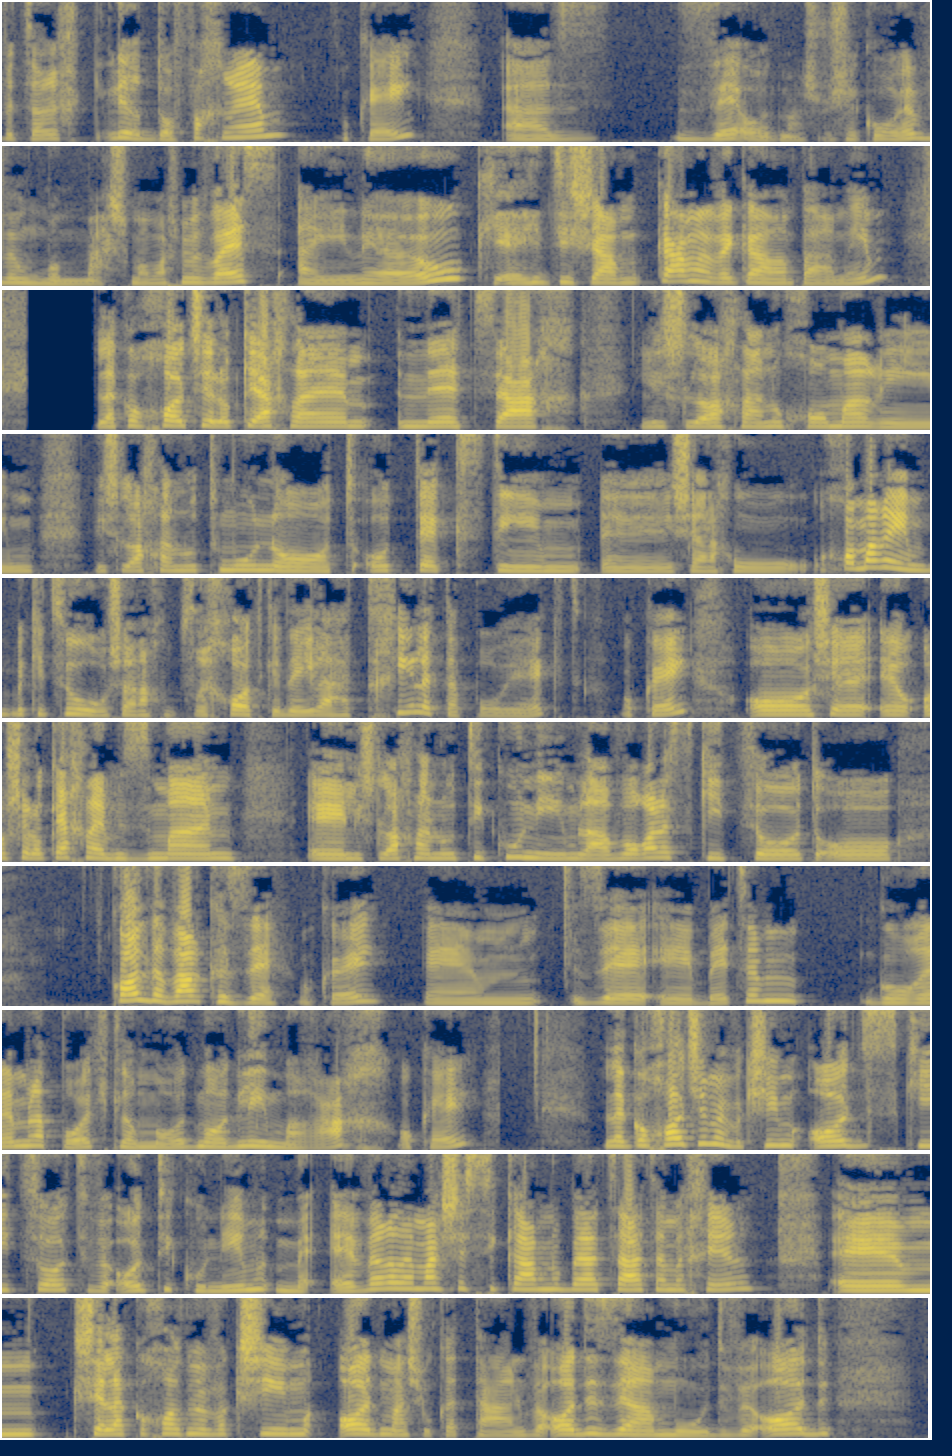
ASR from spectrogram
וצריך לרדוף אחריהם, אוקיי? אז זה עוד משהו שקורה והוא ממש ממש מבאס, I know, כי הייתי שם כמה וכמה פעמים. לקוחות שלוקח להם נצח לשלוח לנו חומרים, לשלוח לנו תמונות או טקסטים אה, שאנחנו, חומרים בקיצור, שאנחנו צריכות כדי להתחיל את הפרויקט, אוקיי? או, ש, אה, או שלוקח להם זמן אה, לשלוח לנו תיקונים, לעבור על הסקיצות, או כל דבר כזה, אוקיי? אה, זה אה, בעצם גורם לפרויקט מאוד מאוד להימרח, אוקיי? לקוחות שמבקשים עוד סקיצות ועוד תיקונים מעבר למה שסיכמנו בהצעת המחיר. אמ, כשלקוחות מבקשים עוד משהו קטן ועוד איזה עמוד ועוד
